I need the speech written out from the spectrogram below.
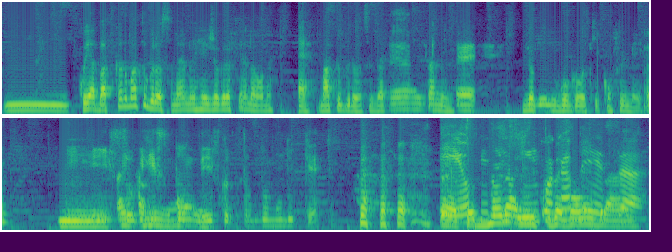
E Cuiabá fica no Mato Grosso, né? Não é geografia não, né? É, Mato Grosso, exatamente. É. Joguei no Google aqui, confirmei. E tá soube responder, ficou todo mundo quieto. É, eu todos fiz sim com a jornalistas, é bom lembrar, né?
